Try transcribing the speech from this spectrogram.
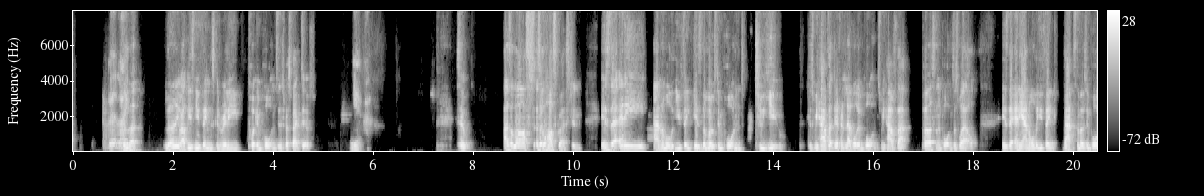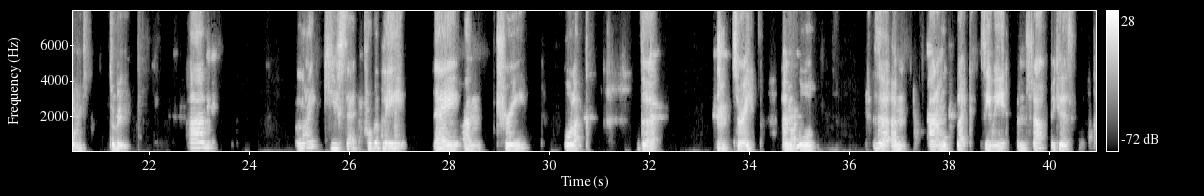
But like, le- learning about these new things can really put importance into perspective. yeah. So, as a last as a last question, is there any animal that you think is the most important to you? Because we have that different level of importance. We have that personal importance as well. Is there any animal that you think that's the most important to me? Um, like you said, probably a um tree or like the sorry, um Right. or the um animal like seaweed and stuff because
